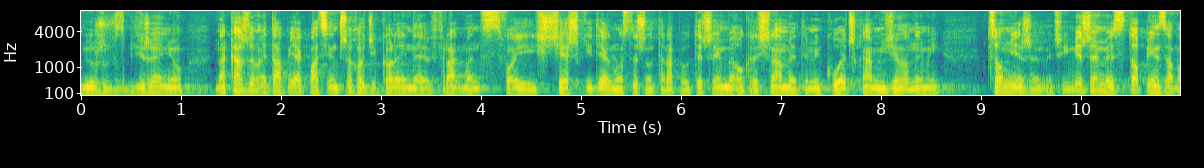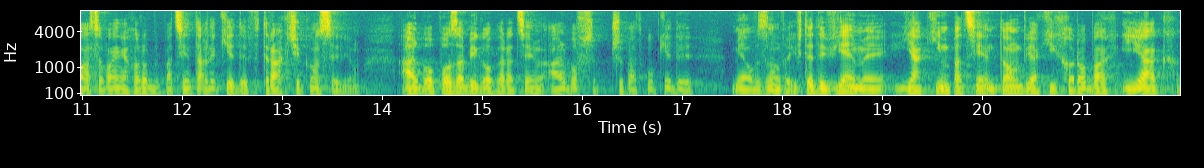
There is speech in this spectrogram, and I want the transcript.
już w zbliżeniu, na każdym etapie, jak pacjent przechodzi kolejny fragment swojej ścieżki diagnostyczno-terapeutycznej, my określamy tymi kółeczkami zielonymi, co mierzymy? Czyli mierzymy stopień zaawansowania choroby pacjenta, ale kiedy? W trakcie konsylium. Albo po zabiegu operacyjnym, albo w przypadku, kiedy miał wznowę. I wtedy wiemy, jakim pacjentom, w jakich chorobach i jak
